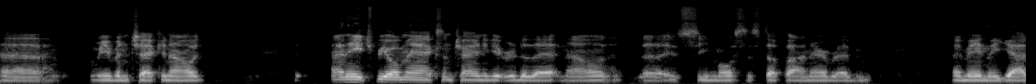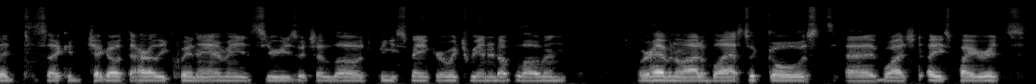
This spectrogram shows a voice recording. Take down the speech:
Uh, we've been checking out on HBO Max. I'm trying to get rid of that now that I've seen most of the stuff on there, but I've been I mainly got it so I could check out the Harley Quinn animated series, which I loved, Peacemaker, which we ended up loving. We're having a lot of blast with Ghost. I've watched Ice Pirates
